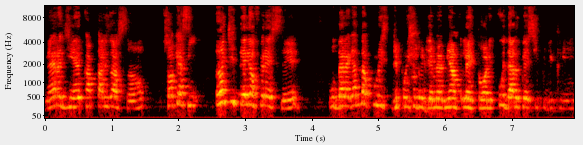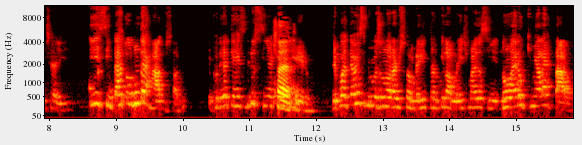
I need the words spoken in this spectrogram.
né? Era dinheiro, capitalização. Só que assim, antes dele oferecer, o delegado da polícia, de polícia do dia me alertou, olha, cuidado com esse tipo de cliente aí. E sim, tá todo mundo errado, sabe? Eu poderia ter recebido sim aquele certo. dinheiro. Depois até eu recebi meus honorários também, tranquilamente, mas assim, não era o que me alertaram.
